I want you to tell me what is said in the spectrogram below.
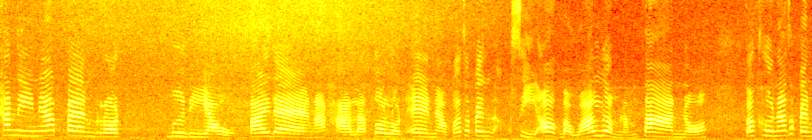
คันนี้เนี่ยเป็นรถมือเดียว ป้ายแดงนะคะ แล้วตัวรถเองเนี่ยก็จะเป็นสีออกแบบว่าเหลื่อมน้ำตาลเนาะ ก็คือน่าจะเป็น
